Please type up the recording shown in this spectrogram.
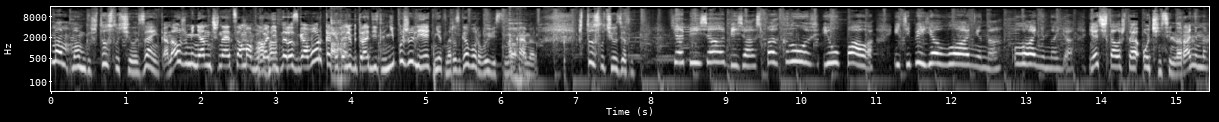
Мам, мам говорит, что случилось, Зайенька? Она уже меня начинает сама выводить на разговор, как это любят родители. Не пожалеть, нет, на разговор вывести на камеру. Что случилось, детка? Я бежала, споткнулась и упала. И теперь я ранена, ранена я. Я считала, что я очень сильно ранена.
